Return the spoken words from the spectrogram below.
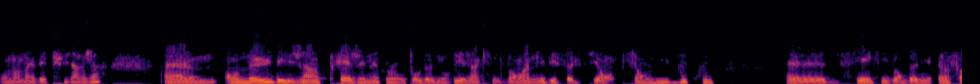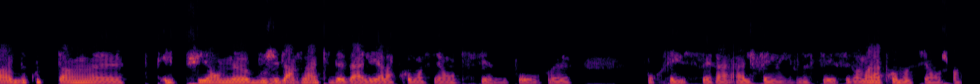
on n'en avait plus d'argent. Euh, on a eu des gens très généreux autour de nous, des gens qui nous ont amené des solutions, qui ont mis beaucoup euh, du sien, qui nous ont donné offert beaucoup de temps, et puis, on a bougé de l'argent qui devait aller à la promotion du film pour, euh, réussir à, le finir. C'est vraiment la promotion, je pense,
